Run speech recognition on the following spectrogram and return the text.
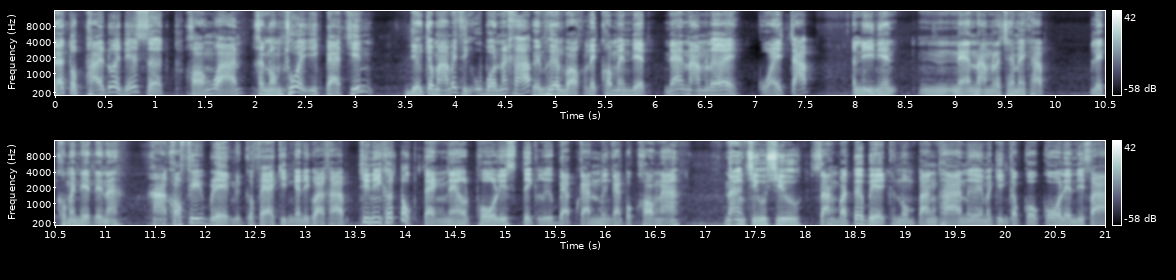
และตบท้ายด้วยเดสเซอร์ตของหวานขนมถ้วยอีก 8 ชิ้น เดี๋ยวจะมาไม่ถึงอุบลนะครับ เพื่อนๆบอก recommended แนะนำเลยก๋วยจับ อันนี้เนี่ยแนะนำแล้วใช่ไหมครับ recommended เลยนะหา coffee break หรือกาแฟกินกันดีกว่าครับ ที่นี่เขาตกแต่งแนวโพลิสติก หรือแบบการเมืองการปกครองนะ นั่งชิลๆสั่งบัตเตอร์เบดขนมปังทาเนยมากินกับโกโก้เล่นดีฝ่า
